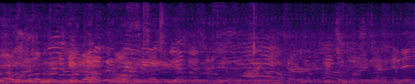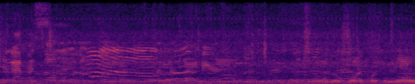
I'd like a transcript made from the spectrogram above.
gotta, you gotta figure it out probably. And then you got the solo one on. That little boy put the ball over. I'm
